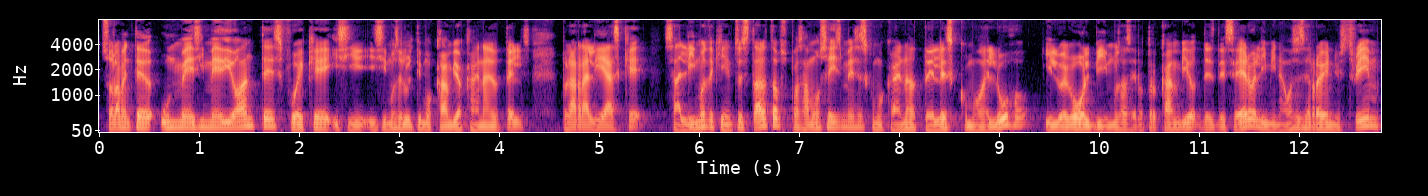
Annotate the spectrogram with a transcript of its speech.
solamente un mes y medio antes fue que hicimos el último cambio a cadena de hoteles. Pero la realidad es que salimos de 500 startups, pasamos seis meses como cadena de hoteles como de lujo y luego volvimos a hacer otro cambio desde cero, eliminamos ese revenue stream,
